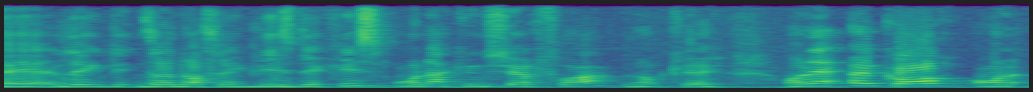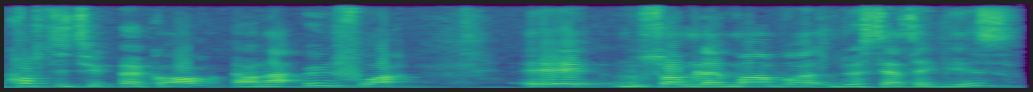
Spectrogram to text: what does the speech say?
dans notre église de Christ. On n'a qu'une seule foi. Donc on est un corps, on constitue un corps, on a une foi. Et nous sommes les membres de cette église.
